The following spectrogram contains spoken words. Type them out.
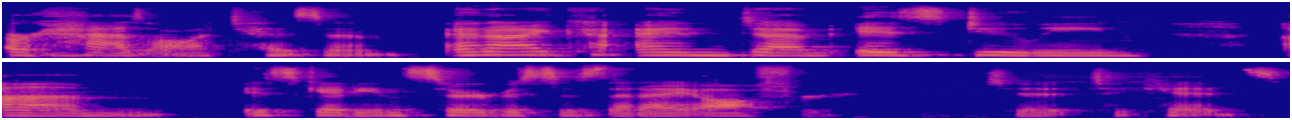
or has Mhm. autism, and I and um, is doing um, is getting services that I offer to to kids.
